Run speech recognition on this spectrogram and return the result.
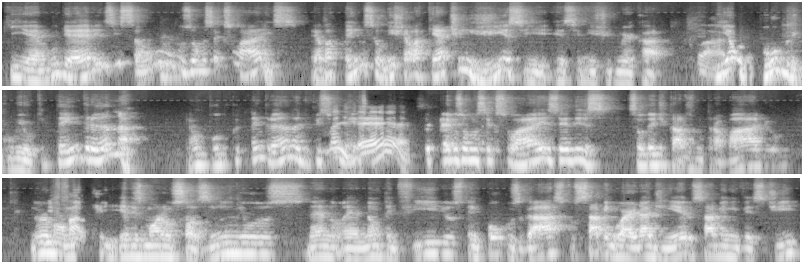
que é mulheres e são os homossexuais. Ela tem o seu nicho, ela quer atingir esse, esse nicho de mercado. Claro. E é um público, Will, que tem grana. É um público que tem grana, dificilmente. É. Você pega os homossexuais, eles são dedicados no trabalho, normalmente eles moram sozinhos, né, não, é, não têm filhos, têm poucos gastos, sabem guardar dinheiro, sabem investir.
